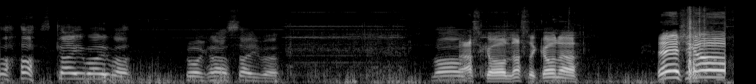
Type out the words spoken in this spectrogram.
Oh, it's game over. Go on, can I save her? No. That's gone. That's a goner. There she goes.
